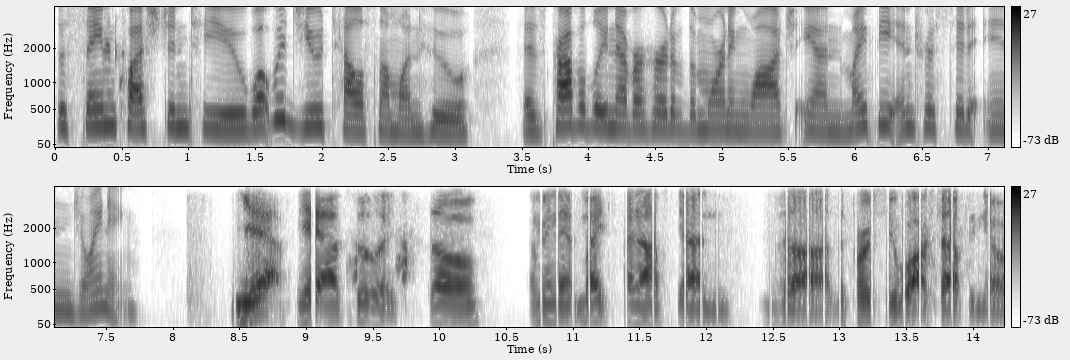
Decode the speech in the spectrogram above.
the same question to you. What would you tell someone who has probably never heard of the Morning Watch and might be interested in joining? Yeah, yeah, absolutely. So, I mean, it might depend on the the person who walks up, you know,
